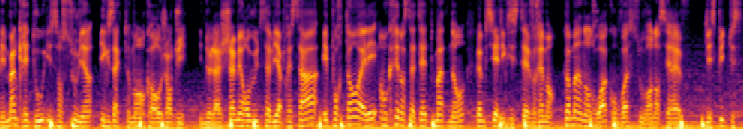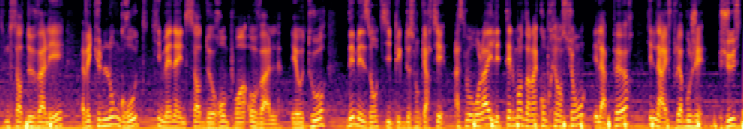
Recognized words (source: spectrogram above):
mais malgré tout, il s'en souvient exactement encore aujourd'hui. Il ne l'a jamais revue de sa vie après ça, et pourtant elle est ancrée dans sa tête maintenant, comme si elle existait vraiment, comme un endroit qu'on voit souvent dans ses rêves. Il explique que c'est une sorte de vallée, avec une longue route qui mène à une sorte de rond-point ovale, et autour, des maisons typiques de son quartier. À ce moment-là, il est tellement dans l'incompréhension et la peur qu'il n'arrive plus à bouger. Juste,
